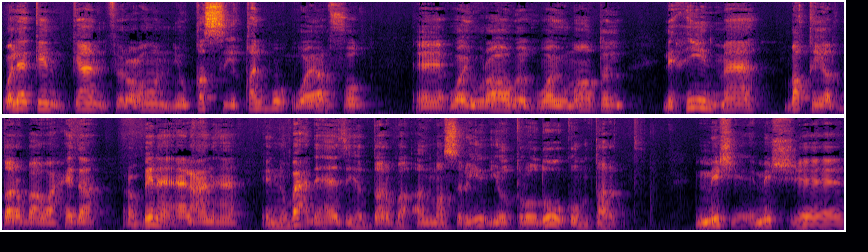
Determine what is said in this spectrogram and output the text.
ولكن كان فرعون يقصي قلبه ويرفض آه، ويراوغ ويماطل لحين ما بقيت ضربة واحدة. ربنا قال عنها إنه بعد هذه الضربة المصريين يطردوكم طرد. مش مش آه،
